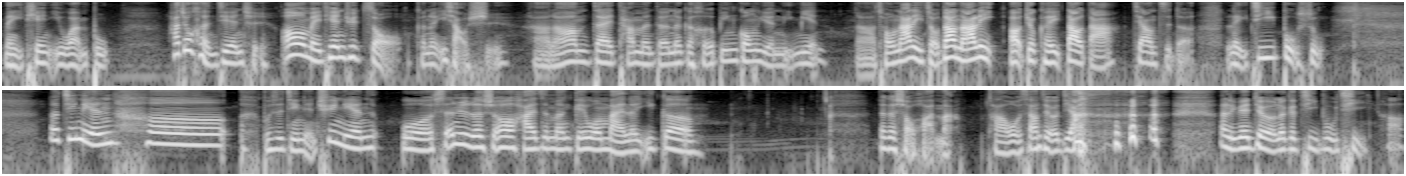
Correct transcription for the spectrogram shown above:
每天一万步，他就很坚持哦，每天去走可能一小时啊，然后在他们的那个河滨公园里面啊，从哪里走到哪里哦，就可以到达这样子的累积步数。那今年，呃，不是今年，去年我生日的时候，孩子们给我买了一个那个手环嘛。好，我上次有讲，那里面就有那个计步器，好，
